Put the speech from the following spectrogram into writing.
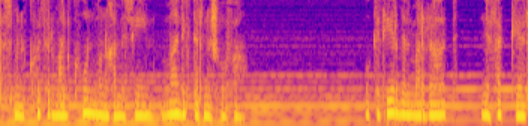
بس من كثر ما نكون منغمسين ما نقدر نشوفها وكثير من المرات نفكر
